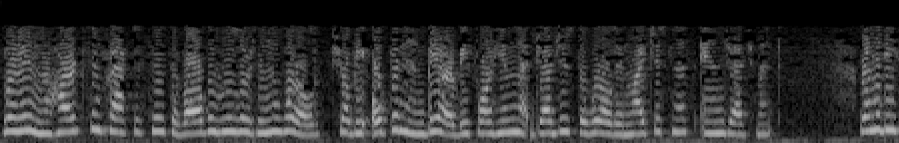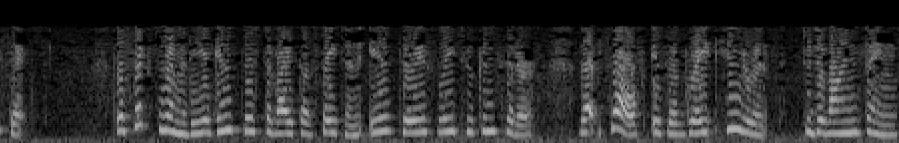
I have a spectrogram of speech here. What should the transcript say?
wherein the hearts and practices of all the rulers in the world shall be open and bare before him that judges the world in righteousness and judgment. Remedy 6. The sixth remedy against this device of Satan is seriously to consider that self is a great hindrance to divine things.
